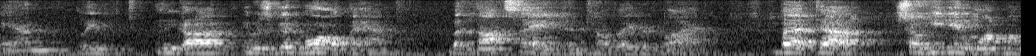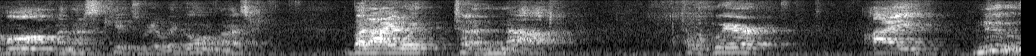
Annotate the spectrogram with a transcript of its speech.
and believed in God. He was a good moral man, but not saved until later in life. But uh, so he didn't want my mom and us kids really going with us. But I went to enough to where I knew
